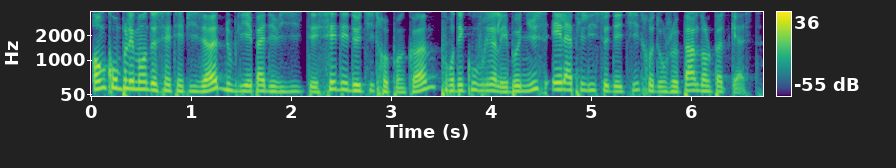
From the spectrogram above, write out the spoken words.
En complément de cet épisode, n'oubliez pas de visiter cd2titres.com pour découvrir les bonus et la playlist des titres dont je parle dans le podcast.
